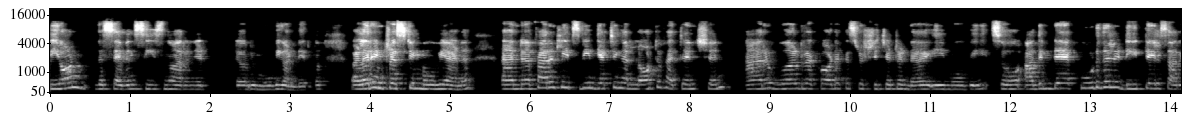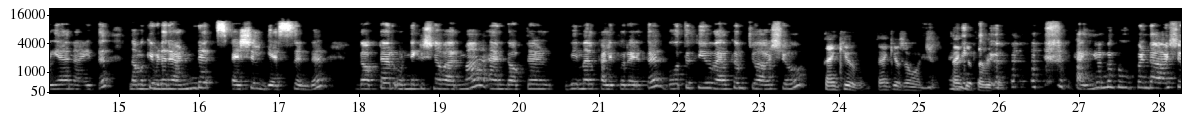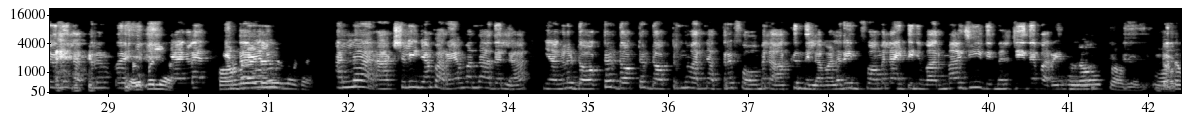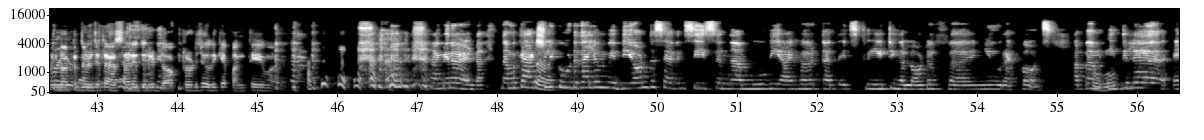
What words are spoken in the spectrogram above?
ബിയോണ്ട് ദ സെവൻ സീസ് എന്ന് പറഞ്ഞിട്ട് ഒരു മൂവി കണ്ടിരുന്നു. വളരെ ഇൻട്രസ്റ്റിംഗ് മൂവിയാണ് and apparently it's been getting a lot of attention ആറ് വേൾഡ് റെക്കോർഡ് ഒക്കെ സൃഷ്ടിച്ചിട്ടുണ്ട് ഈ മൂവി സോ അതിന്റെ കൂടുതൽ ഡീറ്റെയിൽസ് അറിയാനായിട്ട് നമുക്കിവിടെ രണ്ട് സ്പെഷ്യൽ ഗസ്റ്റ് ഉണ്ട്. Doctor Unnikrishna Varma and doctor Vimal Kalippurath both of you welcome to our show thank you thank you so much thank you Kavitha കൈയൊന്നും കൂപ്പേണ്ട ആവശ്യമൊന്നുമില്ല. ഞങ്ങളെ എന്തായാലും അല്ല ആക്ച്വലി ഞാൻ പറയാൻ വന്ന അതല്ല. ഞങ്ങൾ ഡോക്ടർ ഡോക്ടർ ഡോക്ടർ എന്ന് പറഞ്ഞ അത്ര ഫോമൽ ആക്കുന്നില്ല. വളരെ ഇൻഫോർമൽ ആയിട്ട് ഇനി വർമ്മജി വിമൽജി എന്നേ no problem doctor what doctor എന്ന് വിളിച്ചിട്ട് അവസാനം ഇതൊരു ഡോക്ടറോട് ചോദിക്കുക പങ്ക്തിയുമാണ് അങ്ങനെ വേണ്ട. നമുക്ക് ആക്ച്വലി കൂടുതലും ബിയോണ്ട് ദ സെവൻ സീസ് എന്ന movie I heard that it's creating a lot of new records അപ്പം ഇതിൽ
